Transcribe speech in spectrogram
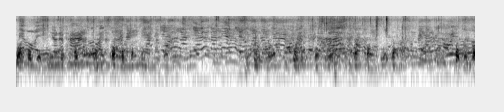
แม่อ่อย เดี๋ยวนะคะรถไฟก็เป็นผู้คนรับฟังหัวใจพวกผมก็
